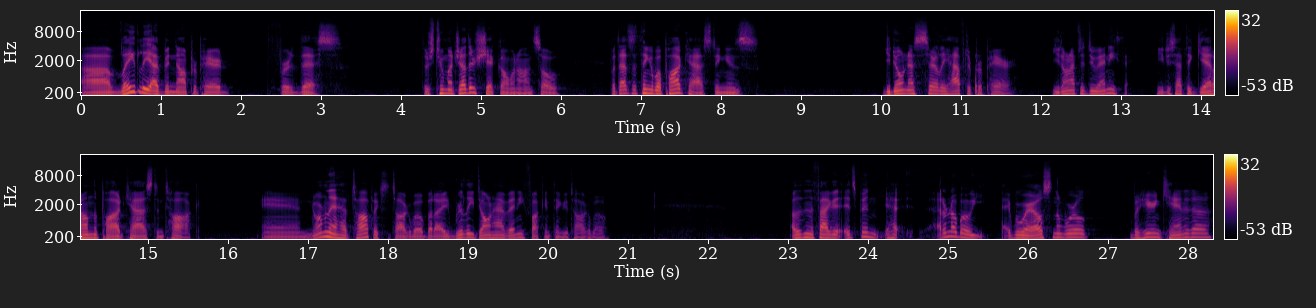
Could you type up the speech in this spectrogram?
Uh, lately I've been not prepared for this. There's too much other shit going on, so but that's the thing about podcasting is you don't necessarily have to prepare. You don't have to do anything. You just have to get on the podcast and talk. And normally I have topics to talk about, but I really don't have any fucking thing to talk about. Other than the fact that it's been I don't know about everywhere else in the world, but here in Canada,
